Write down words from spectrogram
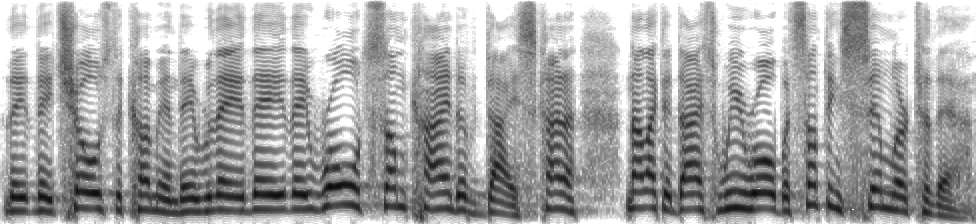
they, they chose to come in. They, they, they, they rolled some kind of dice, kind of not like the dice we roll, but something similar to that.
